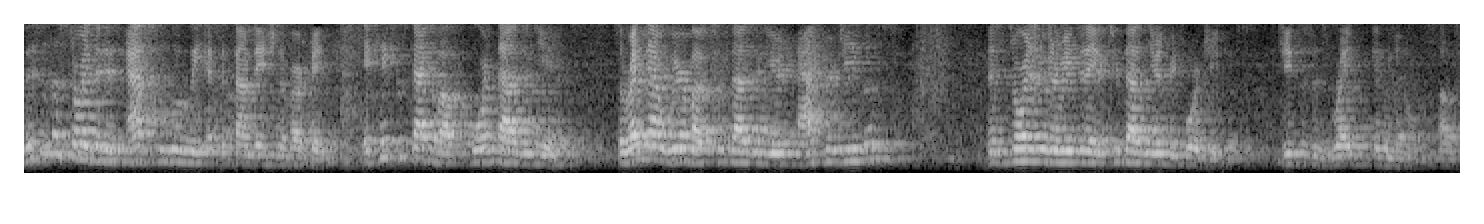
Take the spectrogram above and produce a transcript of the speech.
This is a story that is absolutely at the foundation of our faith. It takes us back about 4,000 years. So, right now, we're about 2,000 years after Jesus. This story that we're going to read today is 2,000 years before Jesus. Jesus is right in the middle of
